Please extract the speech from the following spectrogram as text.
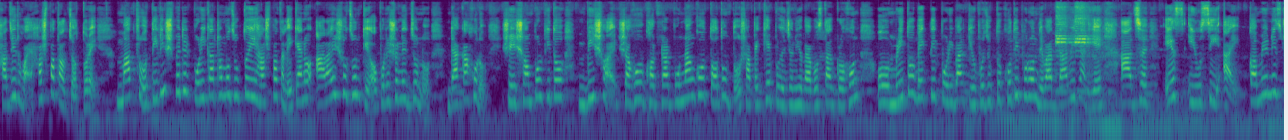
হাজির হয় হাসপাতাল চত্বরে। মাত্র তিরিশ বেডের পরিকাঠামোযুক্ত এই হাসপাতালে কেন আড়াইশো জনকে অপারেশনের জন্য ডাকা হলো, সেই সম্পর্কিত বিষয় সহ ঘটনার পূর্ণাঙ্গ তদন্ত সাপেক্ষে প্রয়োজনীয় ব্যবস্থা গ্রহণ ও মৃত ব্যক্তির পরিবারকে উপযুক্ত ক্ষতিপূরণ দেওয়ার দাবি জানিয়ে আজ এস এসইউসিআই কমিউনিস্ট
